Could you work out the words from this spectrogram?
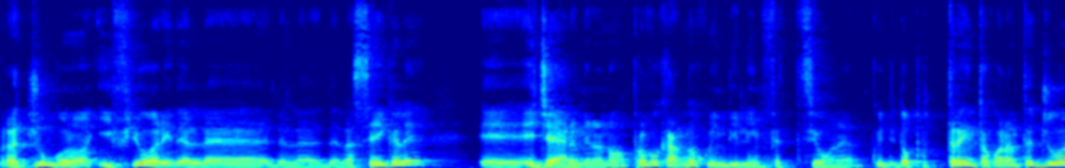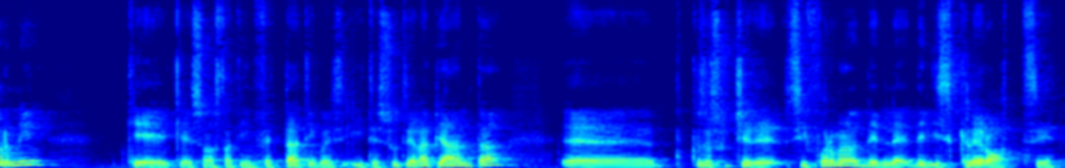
raggiungono i fiori del- del- della segale e, e germinano, provocando quindi l'infezione. Quindi dopo 30-40 giorni che, che sono stati infettati questi- i tessuti della pianta, eh, cosa succede? Si formano delle- degli sclerozzi,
